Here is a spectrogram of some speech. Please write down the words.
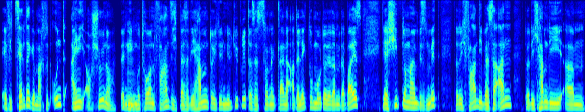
effizienter gemacht wird und eigentlich auch schöner, denn mhm. die Motoren fahren sich besser. Die haben durch den Mildhybrid, das ist so eine kleine Art Elektromotor, der damit dabei ist, der schiebt nochmal ein bisschen mit, dadurch fahren die besser an, dadurch haben die ähm,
